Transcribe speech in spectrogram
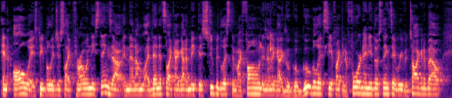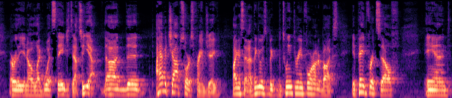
and always people are just like throwing these things out and then I'm like then it's like I got to make this stupid list in my phone and then I got to go, go Google it see if I can afford any of those things they were even talking about or you know like what stage it's at. So yeah, uh, the I have a chop source frame jig. Like I said, I think it was between 3 and 400 bucks. It paid for itself and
